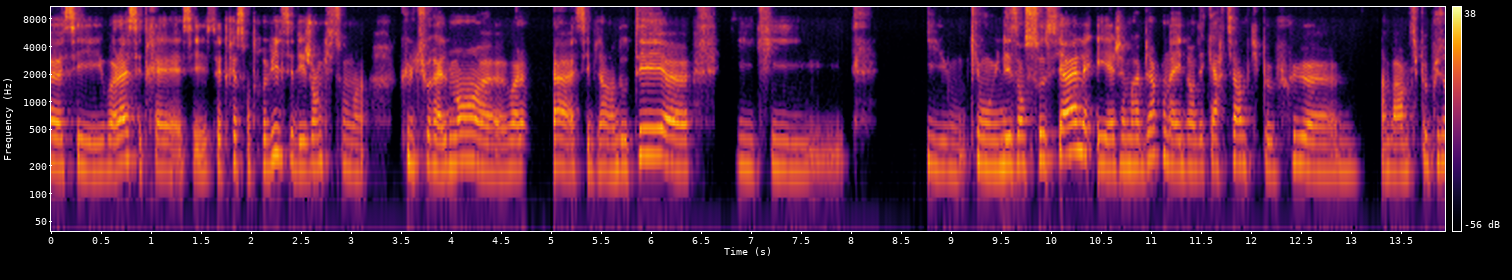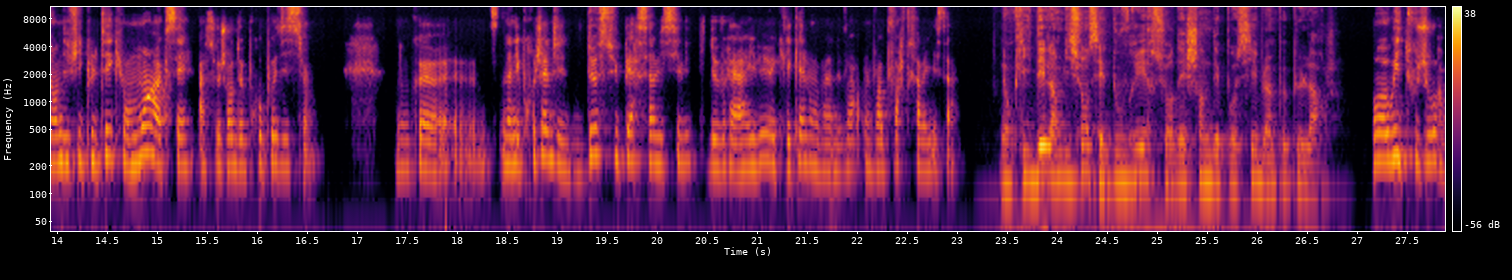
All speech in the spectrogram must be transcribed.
Euh, c'est voilà, c'est très, c'est, très centre-ville. C'est des gens qui sont euh, culturellement, voilà, assez bien dotés, qui, qui, qui, ont une aisance sociale. Et j'aimerais bien qu'on aille dans des quartiers un petit peu plus, bah, un petit peu plus en difficulté, qui ont moins accès à ce genre de propositions. Donc euh, l'année prochaine, j'ai deux super services civiques qui devraient arriver avec lesquels on va, devoir, on va pouvoir travailler ça. Donc l'idée, l'ambition, c'est d'ouvrir sur des champs des possibles un peu plus larges. Oh oui, toujours.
